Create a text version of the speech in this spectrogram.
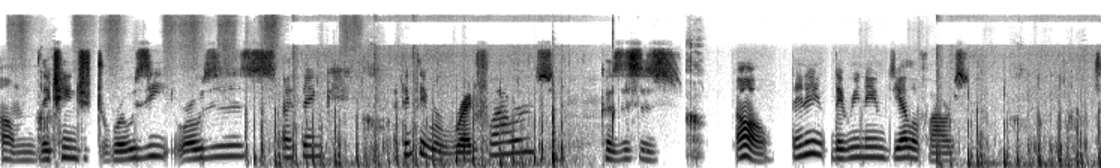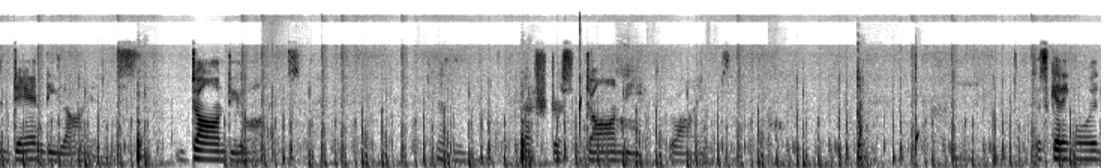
Um, they changed rosy roses, I think. I think they were red flowers, cause this is. Oh, they named they renamed yellow flowers dandelions. Dandelions. Mm -hmm. That's just dandelions. Just getting wood.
